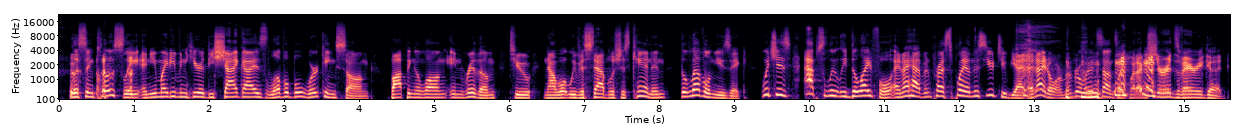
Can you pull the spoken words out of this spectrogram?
Listen closely, and you might even hear the Shy Guys' lovable working song, bopping along in rhythm to now what we've established as canon, the level music, which is absolutely delightful. And I haven't pressed play on this YouTube yet, and I don't remember what it sounds like, but I'm sure it's very good.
